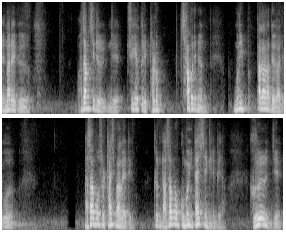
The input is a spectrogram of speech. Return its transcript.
옛날에 그 화장실을 이제 취객들이 발로 차버리면 문이 빠가가 돼가지고 나사못을 다시 박아야 돼요. 그럼 나사못 구멍이 다시 생기는 거야. 그걸 이제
